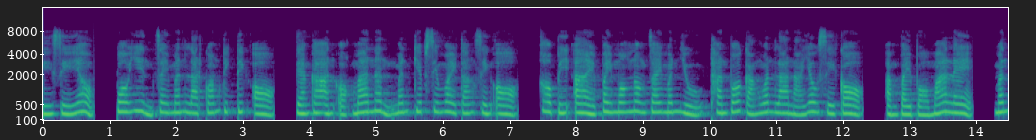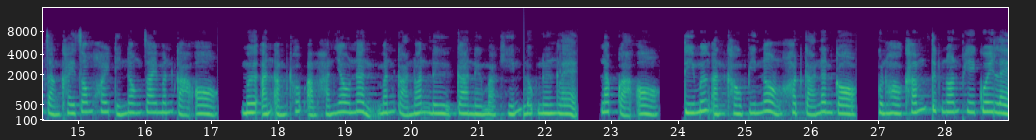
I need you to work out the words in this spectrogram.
ลีเสียวปอยินใจมันลาดความติ๊กติ๊กออกเสียงกาอันออกมานั่นมันเก็บซิมไว้ตั้งเสียงออก เข้าปีอายไปมองน้องใจมันอยู่ทานป้อกลางวันลาหนาเย้าเสกออำไปปอมาเลมันจังใครจ้อมห้อยตินน้องใจมันกาออกมืออันอ่ำทบอ่ำหันเย้านั่น มันกานอนลือกานือมาขินลกเนืองแหล่ รับกาอ้อตีเมืองอันเขาปีน้องฮอดกานั่นก่อคุณหอค้ำตึกนอนเพกล้วยแหล่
